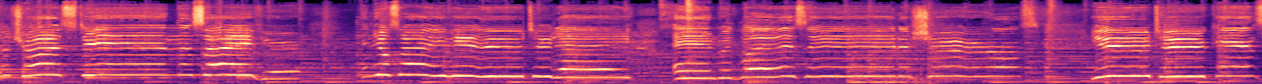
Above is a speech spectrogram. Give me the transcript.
So trust in the Savior, and He'll save you today. And with blessed assurance, you too can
